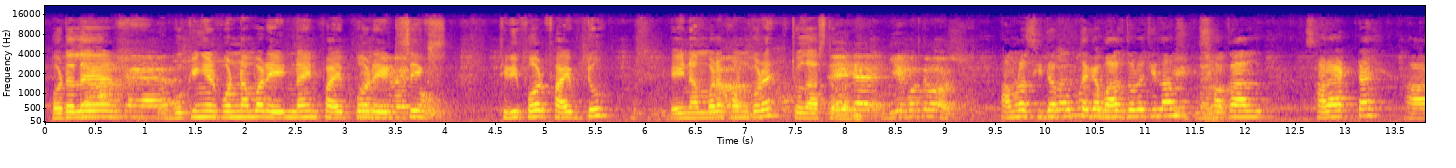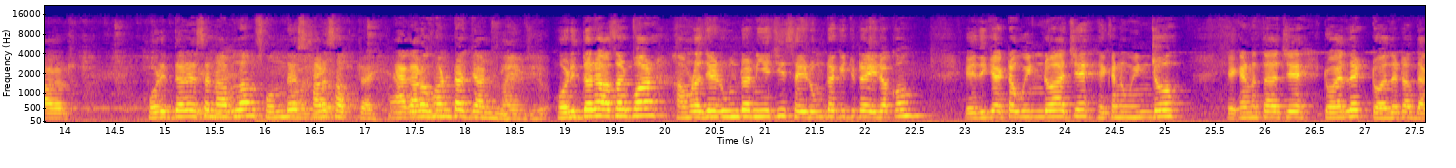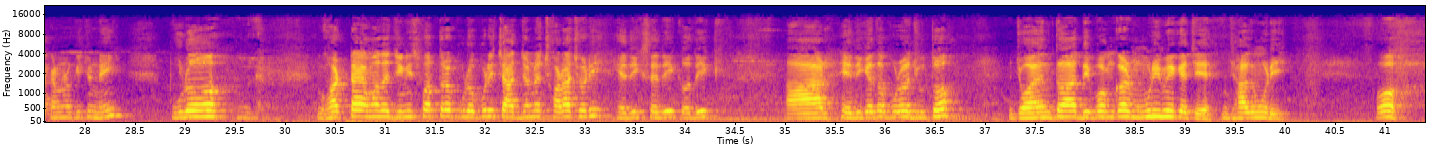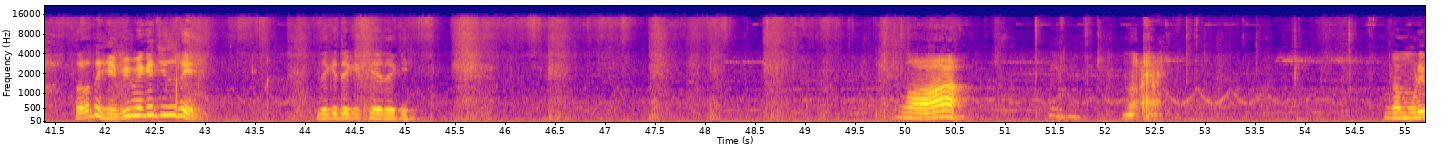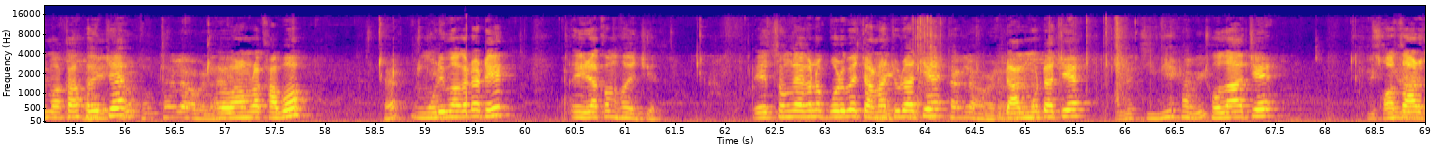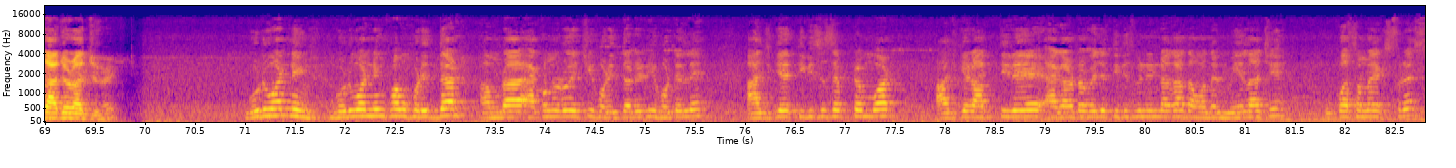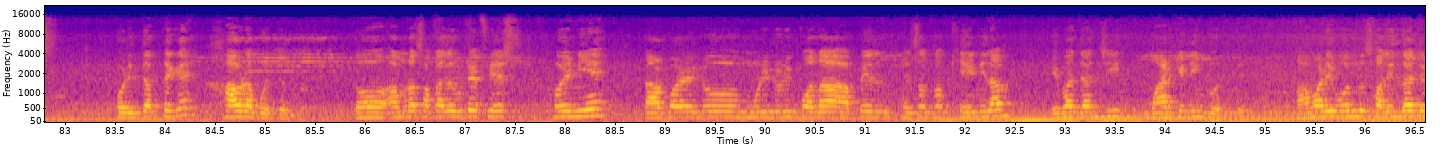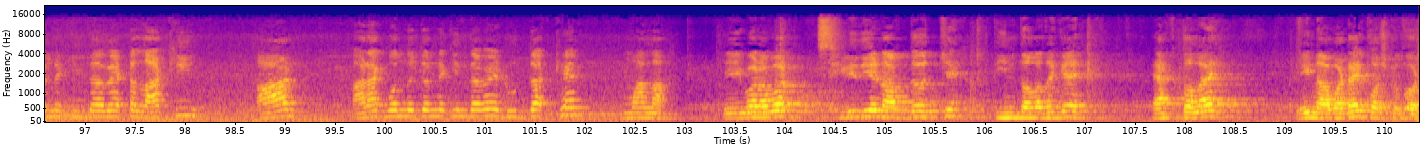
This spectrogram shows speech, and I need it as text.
হোটেলের বুকিংয়ের phone number eight nine five four eight six three four five two এই নাম্বারে ফোন করে চলে আসতে পারেন বস আমরা সীতাপুর থেকে বাস ধরেছিলাম সকাল সাড়ে আটটায়। আর হরিদ্বারে এসে নামলাম সন্ধ্যে সাড়ে সাতটায়, এগারো ঘণ্টার জার্নি। হরিদ্বারে আসার পর আমরা যে রুমটা নিয়েছি, সেই রুমটা কিছুটা এইরকম। এদিকে একটা উইন্ডো আছে, এখানে উইন্ডো এখানেতে আছে টয়লেট টয়লেট আর দেখানোর কিছু নেই। পুরো ঘরটায় আমাদের জিনিসপত্র পুরোপুরি চারজনের ছড়াছড়ি, এদিক সেদিক ওদিক। আর এদিকে তো পুরো জুতো, জয়ন্ত আর দীপঙ্কর মুড়ি মেখেছে, ঝালমুড়ি। ওহ, তোরা তো হেভি মেখেছিস রে। দেখি দেখি খেয়ে দেখি! মুড়ি মাখা হয়েছে। এবার আমরা খাব। হ্যাঁ? মুড়ি মাখাটা ঠিক এইরকম হয়েছে। এর সঙ্গে এখনও পড়বে চানাচুর আছে ডালমুট আছে ছোলা আছে শসা আর গাজর আছে। Good morning good morning from Haridwar আমরা এখনও রয়েছি হরিদ্বারেরই হোটেলে। আজকে তিরিশে সেপ্টেম্বর। আজকে রাত্রিরে এগারোটা বেজে তিরিশ মিনিট নাগাদ আমাদের মেল আছে, উপাসনা এক্সপ্রেস হরিদ্বার থেকে হাওড়া পর্যন্ত। তো আমরা সকালে উঠে ফ্রেশ হয়ে নিয়ে, তারপর একটু মুড়ি টুড়ি, কলা, আপেল, এসব সব খেয়ে নিলাম। এবার যাচ্ছি মার্কেটিং করতে। আমার এই বন্ধু সলিলদার জন্য কিনতে হবে একটা লাঠি আর আর এক বন্ধুর জন্য কিনতে হবে রুদ্রাক্ষের মালা। এইবার আবার সিঁড়ি দিয়ে নামতে হচ্ছে তিনতলা থেকে একতলায় এই নামাটাই কষ্টকর।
